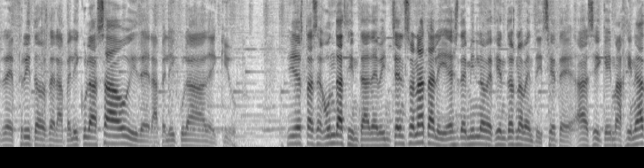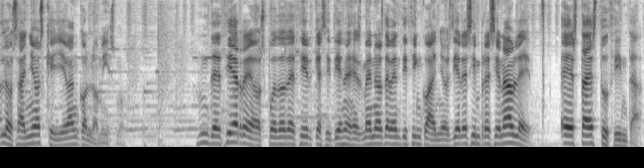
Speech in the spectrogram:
refritos de la película Saw y de la película The Cube. Y esta segunda cinta de Vincenzo Natali es de 1997, así que imaginad los años que llevan con lo mismo. De cierre os puedo decir que si tienes menos de 25 años y eres impresionable, esta es tu cinta.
